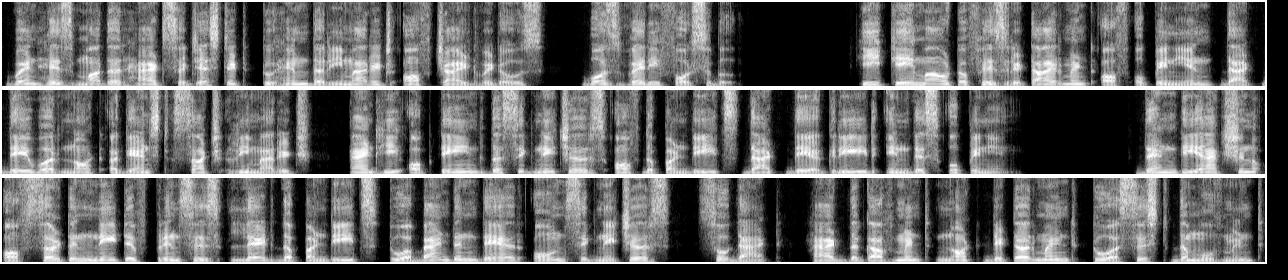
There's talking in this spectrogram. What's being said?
when his mother had suggested to him the remarriage of child widows, was very forcible. He came out of his retirement of opinion that they were not against such remarriage, and he obtained the signatures of the Pandits that they agreed in this opinion. Then the action of certain native princes led the Pandits to abandon their own signatures, so that, had the government not determined to assist the movement,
